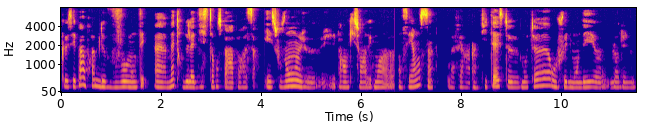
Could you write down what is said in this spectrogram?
que c'est pas un problème de volonté à mettre de la distance par rapport à ça. Et souvent, je- j'ai des parents qui sont avec moi euh, en séance, on va faire un, un petit test euh, moteur où je vais demander euh, lors d'une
